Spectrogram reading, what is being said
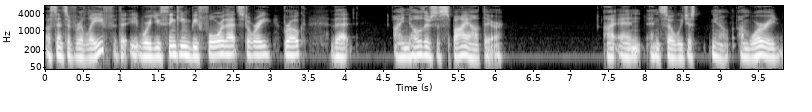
a sense of relief? That were you thinking before that story broke that I know there's a spy out there. I, and and so we just you know I'm worried.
